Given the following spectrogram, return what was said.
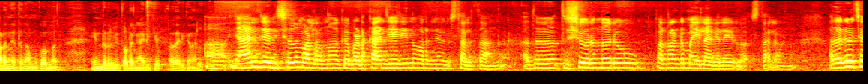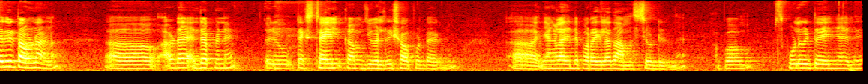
പറഞ്ഞിട്ട് നമുക്കൊന്ന് ഇന്റർവ്യൂ തുടങ്ങായിരിക്കും. അതായിരിക്കും നല്ലത്. ഞാൻ ജനിച്ചതും വളർന്നതൊക്കെ വടക്കാഞ്ചേരി എന്ന് പറഞ്ഞ ഒരു സ്ഥലത്താണ്. അത് തൃശ്ശൂരിൽ നിന്നൊരു പന്ത്രണ്ട് മൈൽ അകലെയുള്ള സ്ഥലമാണ്. അതൊരു ചെറിയ ടൗണാണ്. അവിടെ എന്റെ അപ്പന് ഒരു ടെക്സ്റ്റൈൽ കം ജുവല്ലറി ഷോപ്പ് ഉണ്ടായിരുന്നു ഞങ്ങളതിന്റെ പുറകിലാണ് താമസിച്ചുകൊണ്ടിരുന്നത് അപ്പം സ്കൂൾ വിട്ട് കഴിഞ്ഞാൽ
